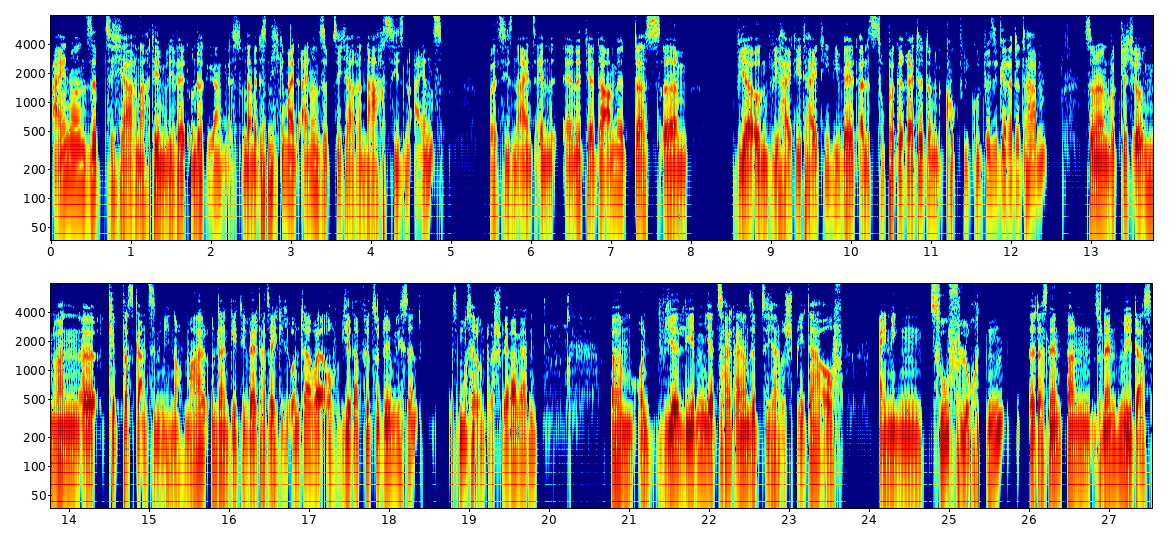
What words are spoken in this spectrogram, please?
71 Jahre nachdem die Welt untergegangen ist. Und damit ist nicht gemeint 71 Jahre nach Season 1, weil Season 1 endet ja damit, dass ähm, wir irgendwie heiti teiti die Welt alles super gerettet und geguckt, wie gut wir sie gerettet haben, sondern wirklich irgendwann äh, kippt das Ganze nämlich nochmal und dann geht die Welt tatsächlich unter, weil auch wir dafür zu dämlich sind. Es muss ja irgendwas schwerer werden. Ähm, und wir leben jetzt halt 71 Jahre später auf einigen Zufluchten. Äh, das nennt man, so nennt man die das.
